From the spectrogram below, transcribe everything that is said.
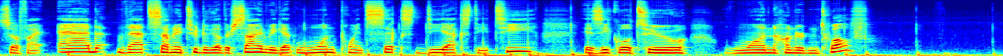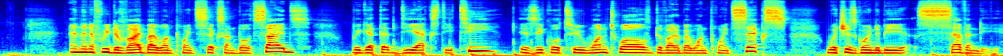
So if I add that 72 to the other side, we get 1.6 dx dt is equal to 112. And then if we divide by 1.6 on both sides, we get that dx dt is equal to 112 divided by 1.6, which is going to be 70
